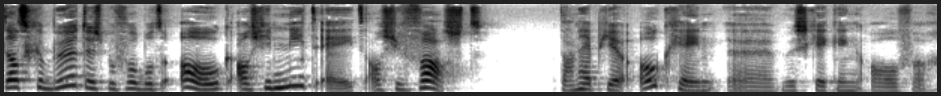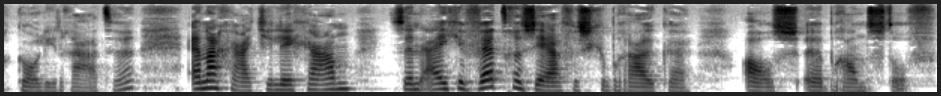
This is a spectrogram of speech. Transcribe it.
Dat gebeurt dus bijvoorbeeld ook als je niet eet, als je vast. Dan heb je ook geen uh, beschikking over koolhydraten. En dan gaat je lichaam zijn eigen vetreserves gebruiken als uh, brandstof.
